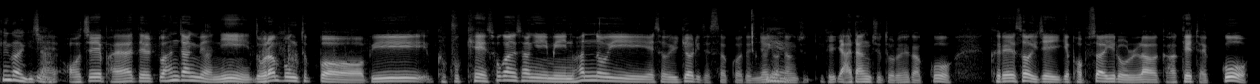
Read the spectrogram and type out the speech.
김광희 기자. 예, 어제 봐야 될 또 한 장면이 노란봉투법이 그 국회 소관상임인 환노위에서 의결이 됐었거든요. 예. 여당 주, 그 야당 주도로 해갖고 그래서 이제 이게 법사위로 올라가게 됐고,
